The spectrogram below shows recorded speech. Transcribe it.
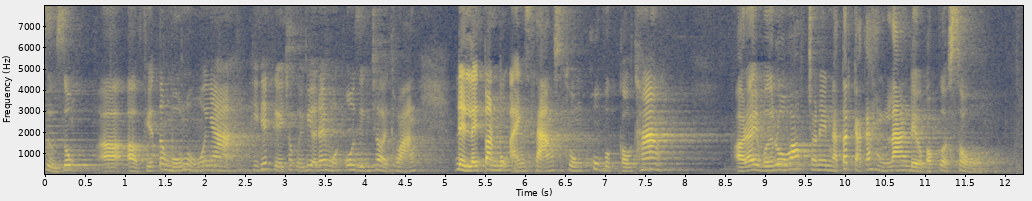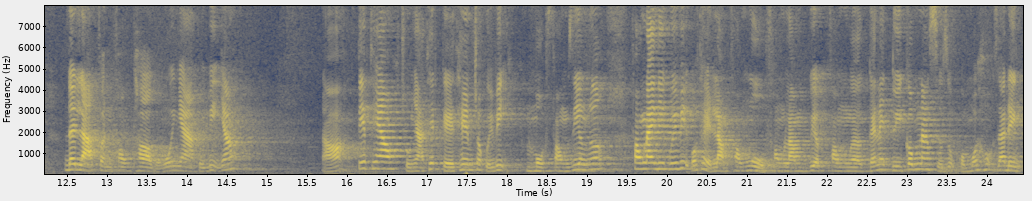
sử dụng à, ở phía tầng 4 của ngôi nhà thì thiết kế cho quý vị ở đây một ô dính trời thoáng để lấy toàn bộ ánh sáng xuống khu vực cầu thang. Ở đây với lô góc cho nên là tất cả các hành lang đều có cửa sổ. Đây là phần phòng thờ của ngôi nhà quý vị nhé. Đó, tiếp theo chủ nhà thiết kế thêm cho quý vị một phòng riêng nữa. Phòng này thì quý vị có thể làm phòng ngủ, phòng làm việc, phòng ờ, cái này tùy công năng sử dụng của mỗi hộ gia đình.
